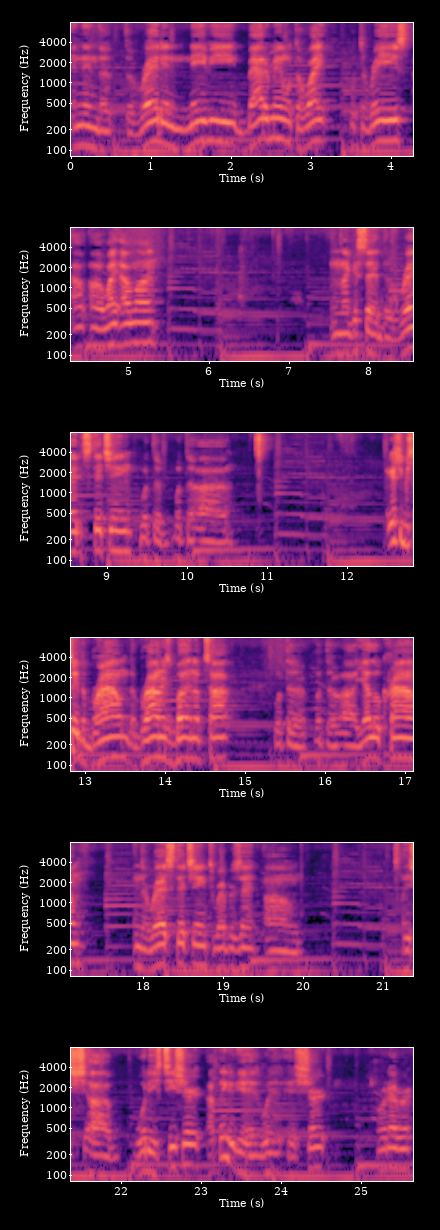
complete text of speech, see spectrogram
And then the, the red and navy Batterman with the white, with the raised out, uh, white outline. And like I said, the red stitching with the with the uh, I guess you could say the brown, the brownish button up top with the with the uh, yellow crown the red stitching to represent um, his uh, Woody's t-shirt. I think yeah, his, his shirt or whatever.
